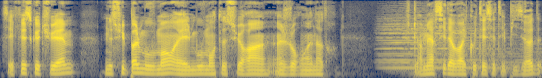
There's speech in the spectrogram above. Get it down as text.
C'est fais ce que tu aimes, ne suis pas le mouvement et le mouvement te suivra un jour ou un autre. Je te remercie d'avoir écouté cet épisode.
